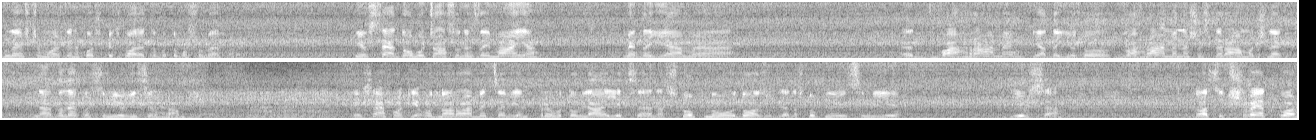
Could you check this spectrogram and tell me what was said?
ближче можете не хочу підходити, бо тому що випари. І все, довго часу не займає. Ми даємо е, 2 грами, я даю то 2 грами на шестирамочник, на велику сім'ю 8 грам. І все, поки одно робиться, він приготовляє це наступну дозу для наступної сім'ї. І все. Досить швидко.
